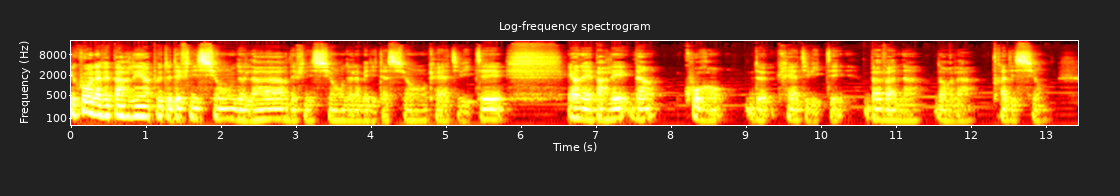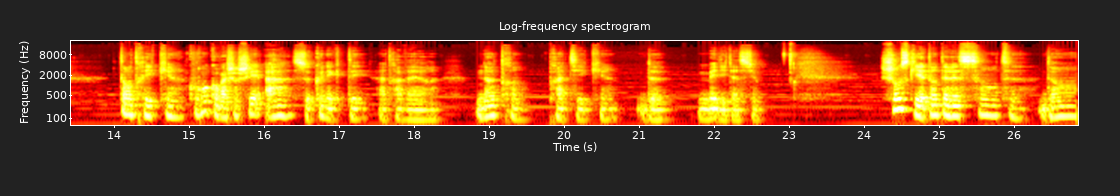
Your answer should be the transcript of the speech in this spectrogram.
Du coup, on avait parlé un peu de définition de l'art, définition de la méditation, créativité, et on avait parlé d'un courant de créativité, bhavana dans la tradition tantrique, courant qu'on va chercher à se connecter à travers notre pratique de méditation. Chose qui est intéressante dans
